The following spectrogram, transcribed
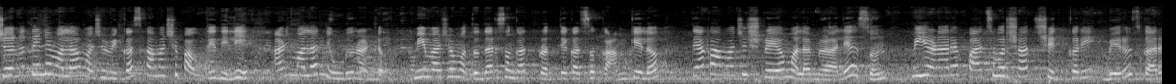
जनतेने मला माझ्या विकास कामाची पावती दिली आणि मला निवडून आणलं. मी माझ्या मतदारसंघात प्रत्येकाचं काम केलं. त्या कामाचे श्रेय मला मिळाले असून मी येणाऱ्या पाच वर्षात शेतकरी बेरोजगार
